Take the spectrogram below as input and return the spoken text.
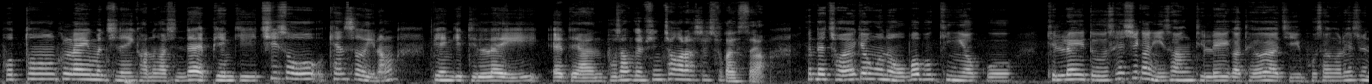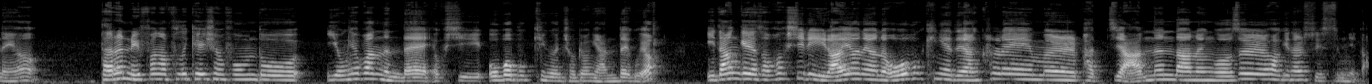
보통 클레임은 진행이 가능하신데 비행기 취소, 캔슬이랑 비행기 딜레이에 대한 보상금 신청을 하실 수가 있어요. 근데 저의 경우는 오버부킹이었고 딜레이도 3시간 이상 딜레이가 되어야지 보상을 해주네요. 다른 리펀 어플리케이션 폼도 이용해봤는데 역시 오버부킹은 적용이 안 되고요. 이 단계에서 확실히 라이언에어는 오버부킹에 대한 클레임을 받지 않는다는 것을 확인할 수 있습니다.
